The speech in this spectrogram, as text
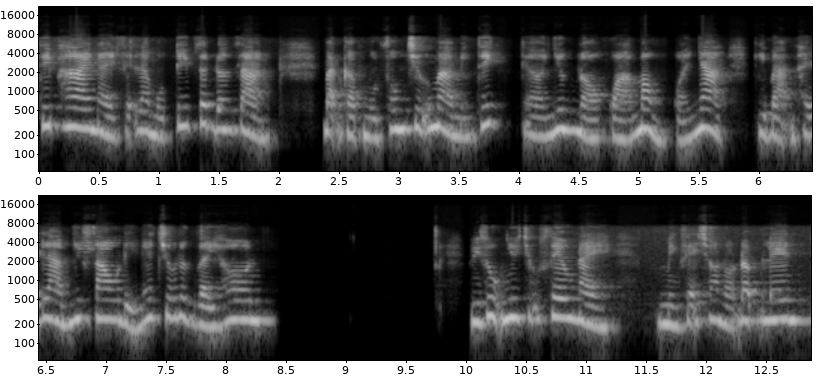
Tip 2 này sẽ là một tip rất đơn giản. Bạn gặp một phông chữ mà mình thích ờ, nhưng nó quá mỏng, quá nhạt thì bạn hãy làm như sau để nét chữ được dày hơn. Ví dụ như chữ sale này, mình sẽ cho nó đậm lên.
